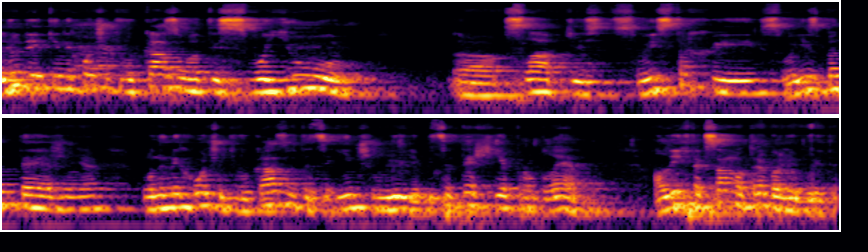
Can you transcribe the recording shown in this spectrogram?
люди, які не хочуть виказувати свою е, слабкість, свої страхи, свої збентеження, вони не хочуть виказувати це іншим людям. І це теж є проблема. Але їх так само треба любити.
